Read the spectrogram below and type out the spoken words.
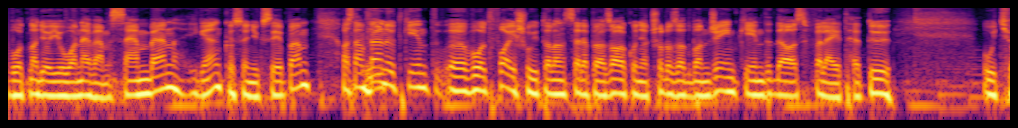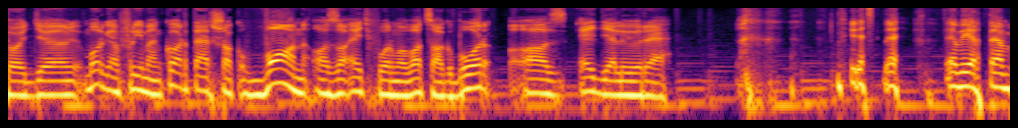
volt nagyon jó a nevem szemben. Igen, köszönjük szépen. Aztán felnőttként volt fajsúlytalan szerepe az Alkonyat sorozatban Jane-ként, de az felejthető. Úgyhogy Morgan Freeman kartársak, van az a egyforma vacakbor, az egyelőre ezt ne, nem értem,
